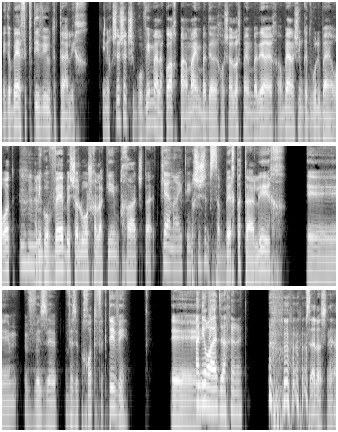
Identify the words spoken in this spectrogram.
לגבי אפקטיביות התהליך. כי אני חושב שכשגובים מהלקוח פעמיים בדרך או שלוש פעמים בדרך, הרבה אנשים כתבו לי בהערות, מהמם. אני גובה בשלוש חלקים, אחד, שתיים. כן, ראיתי. אני חושב שזה מסבך את התהליך, וזה, וזה פחות אפקטיבי. אה, אני רואה את זה אחרת. בסדר, שנייה.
